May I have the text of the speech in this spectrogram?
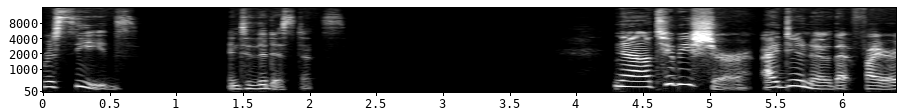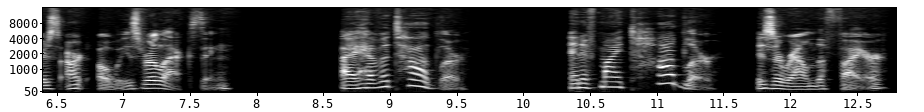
recedes into the distance. Now, to be sure, I do know that fires aren't always relaxing. I have a toddler, and if my toddler is around the fire,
